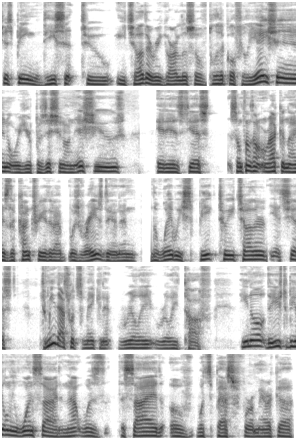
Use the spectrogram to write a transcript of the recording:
just being decent to each other, regardless of political affiliation or your position on issues. It is just sometimes I don't recognize the country that I was raised in and the way we speak to each other. It's just, to me, that's what's making it really, really tough. You know, there used to be only one side, and that was the side of what's best for America.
